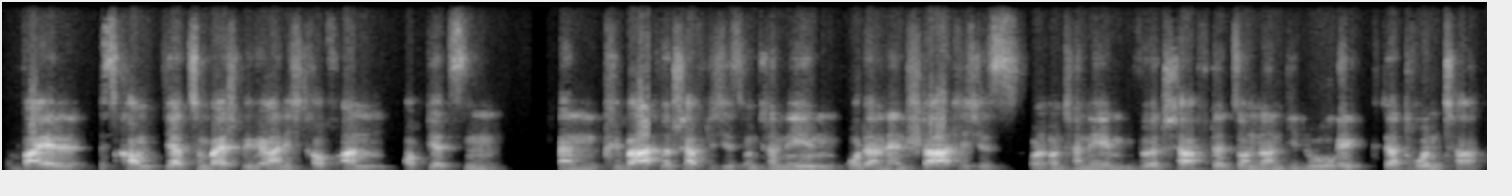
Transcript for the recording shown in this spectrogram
weil es kommt ja zum Beispiel gar nicht darauf an, ob jetzt ein, ein privatwirtschaftliches Unternehmen oder ein staatliches Unternehmen wirtschaftet, sondern die Logik darunter.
